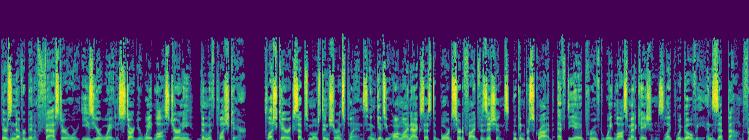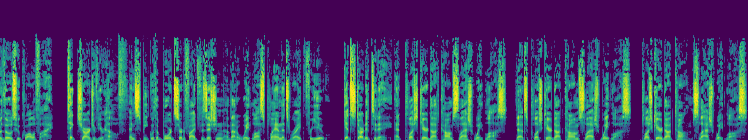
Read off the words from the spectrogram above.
There's never been a faster or easier way to start your weight loss journey than with PlushCare. PlushCare accepts most insurance plans and gives you online access to board-certified physicians who can prescribe FDA-approved weight loss medications like Wigovi and Zepbound for those who qualify. Take charge of your health and speak with a board-certified physician about a weight loss plan that's right for you. Get started today at plushcare.com slash weight loss. That's plushcare.com slash weight loss. plushcare.com slash weight loss.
